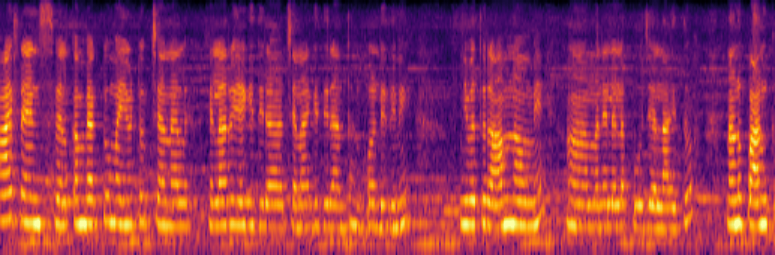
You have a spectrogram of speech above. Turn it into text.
Hi friends welcome back to my YouTube channel ಎಲ್ಲರೂ ಹೇಗಿದ್ದೀರಾ? ಚೆನ್ನಾಗಿದ್ದೀರಾ ಅಂತ ಅಂದ್ಕೊಂಡಿದ್ದೀನಿ ಇವತ್ತು ರಾಮನವಮಿ ಮನೇಲೆಲ್ಲ ಪೂಜೆ ಎಲ್ಲ ಆಯಿತು. ನಾನು ಪಾನಕ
